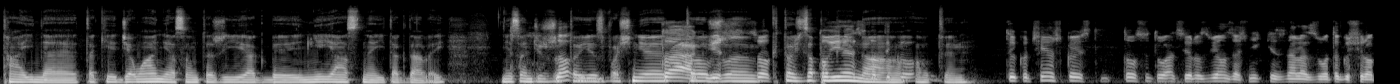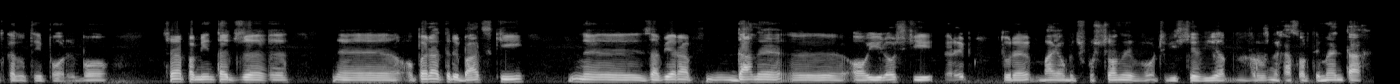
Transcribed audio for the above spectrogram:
tajne, takie działania są też jakby niejasne i tak dalej. Nie sądzisz, że no, to jest właśnie tak, to, wiesz, że co, ktoś zapomina jest, to tylko, o tym? Tylko ciężko jest tą sytuację rozwiązać. Nikt nie znalazł złotego środka do tej pory, bo trzeba pamiętać, że e, operat rybacki e, zawiera dane e, o ilości ryb, które mają być wpuszczone w, oczywiście w, w różnych asortymentach,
